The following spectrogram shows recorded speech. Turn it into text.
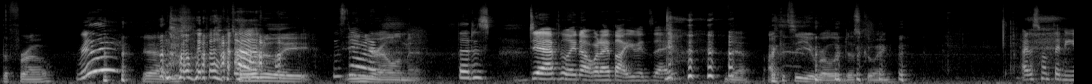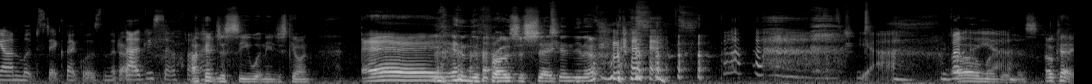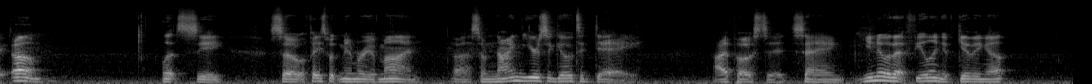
The fro. Really? Yeah, just With totally That's in your I- element. That is definitely not what I thought you would say. Yeah, I could see you roller discoing. I just want the neon lipstick that glows in the dark. That'd be so fun. I could just see Whitney just going, "Hey," and the fro's just shaking, you know. yeah. But oh my yeah. goodness. Okay. Um. Let's see. So a Facebook memory of mine. Uh, so nine years ago today, I posted saying, "You know that feeling of giving up,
